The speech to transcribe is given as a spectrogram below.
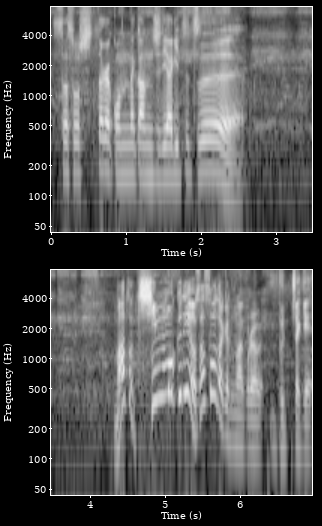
さあ、そしたらこんな感じでやりつつ、まあ、と沈黙で良さそうだけどな、これは、ぶっちゃけ。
